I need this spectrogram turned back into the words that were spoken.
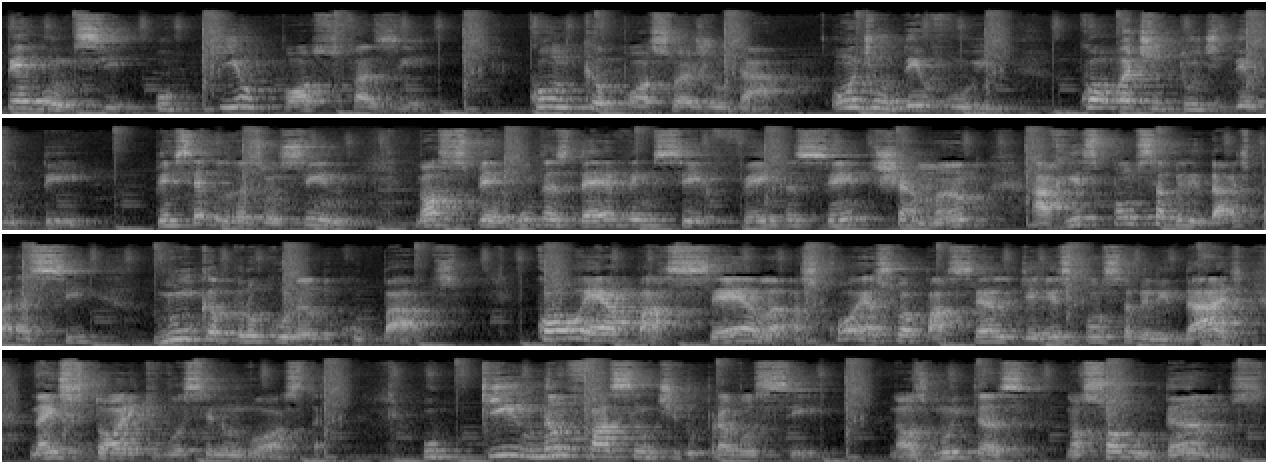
Pergunte-se: o que eu posso fazer? Como que eu posso ajudar? Onde eu devo ir? Qual atitude devo ter? Percebe o raciocínio? Nossas perguntas devem ser feitas sempre chamando a responsabilidade para si, nunca procurando culpados. Qual é a parcela, qual é a sua parcela de responsabilidade na história que você não gosta? O que não faz sentido para você? Nós muitas, nós só mudamos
